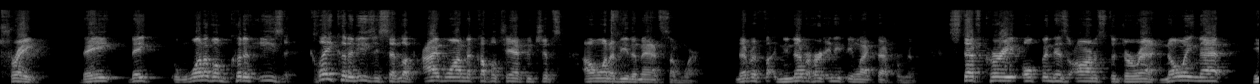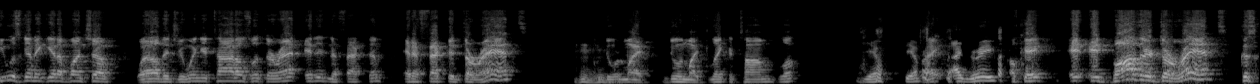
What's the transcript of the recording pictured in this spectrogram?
trait. They they one of them could have easily Klay could have easily said, "Look, I've won a couple championships. I want to be the man somewhere." Never thought you never heard anything like that from him. Steph Curry opened his arms to Durant, knowing that he was going to get a bunch of, well, did you win your titles with Durant? It didn't affect him. It affected Durant. I'm mm-hmm. doing my doing my Laker Tom look. Yep, yep. Right? I agree. Okay. It, it bothered Durant because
